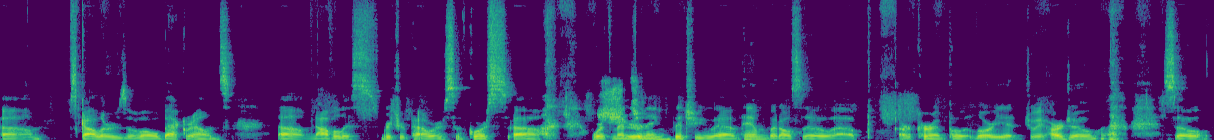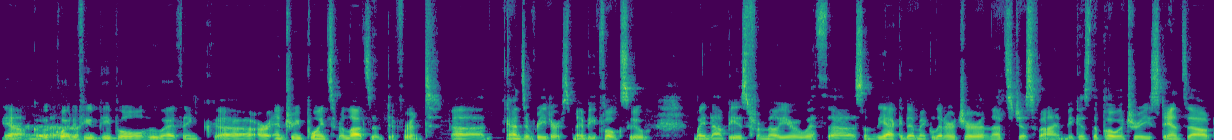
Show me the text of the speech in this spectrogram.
um, scholars of all backgrounds um, novelist, Richard Powers, of course, uh, worth sure. mentioning that you have him, but also uh, our current poet laureate, Joy Harjo. so, yeah, yeah, quite a few people who I think uh, are entry points for lots of different uh, kinds of readers, maybe folks who might not be as familiar with uh, some of the academic literature, and that's just fine because the poetry stands out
